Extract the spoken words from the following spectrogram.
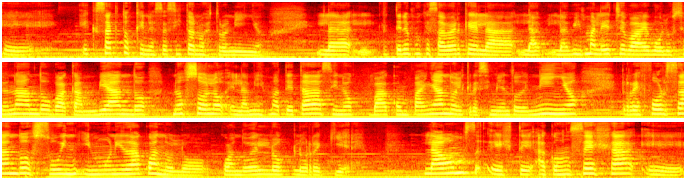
eh, exactos que necesita nuestro niño. tenemos que saber que la, misma leche va evolucionando, va cambiando, no solo en la misma tetada, sino va acompañando el crecimiento del niño, reforzando su inmunidad cuando, él lo requiere. La OMS este, aconseja eh,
